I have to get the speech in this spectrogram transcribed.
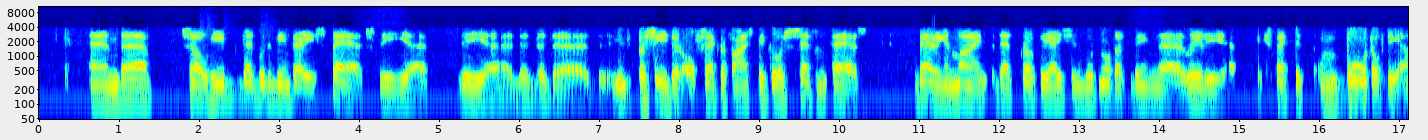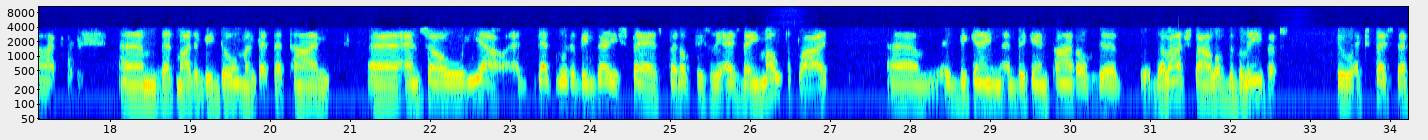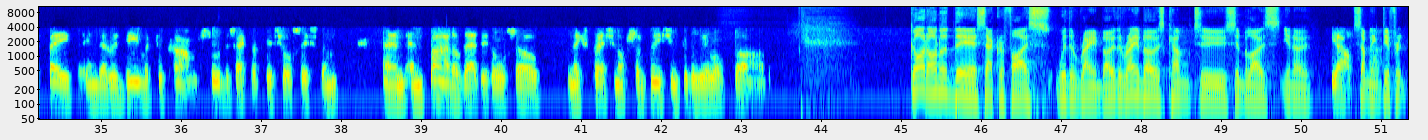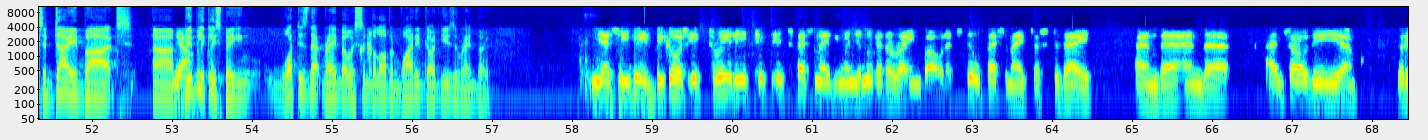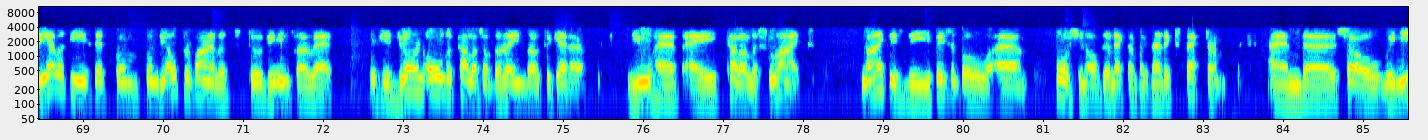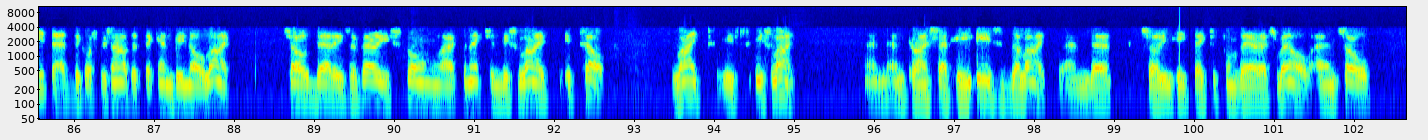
And uh, so he that would have been very sparse. The uh, the, uh, the, the, the, procedure of sacrifice because seven pairs, bearing in mind that procreation would not have been uh, really expected on board of the ark, um, that might have been dormant at that time. Uh, and so, yeah, that would have been very sparse, but obviously as they multiplied, um, it became it became part of the the lifestyle of the believers to express their faith in the Redeemer to come through the sacrificial system. And, and part of that is also an expression of submission to the will of God. God honored their sacrifice with a rainbow. The rainbow has come to symbolize, you know, yeah. something different today, but uh, yeah. biblically speaking, what is that rainbow a symbol of, and why did God use a rainbow? Yes, he did because it's really it, it's fascinating when you look at a rainbow, and it still fascinates us today. And uh, and uh, and so the uh, the reality is that from from the ultraviolet to the infrared, if you join all the colors of the rainbow together, you have a colorless light. Light is the visible um, portion of the electromagnetic spectrum. And uh, so we need that because without it, there can be no life. So there is a very strong uh, connection with life itself. Light is, is life. And, and Christ said he is the light. And uh, so he takes it from there as well. And so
